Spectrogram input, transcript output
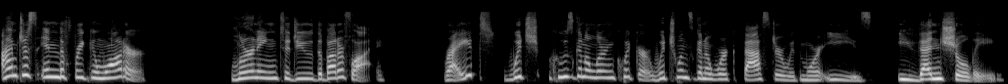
I'm just in the freaking water learning to do the butterfly, right? Which, who's going to learn quicker? Which one's going to work faster with more ease eventually?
